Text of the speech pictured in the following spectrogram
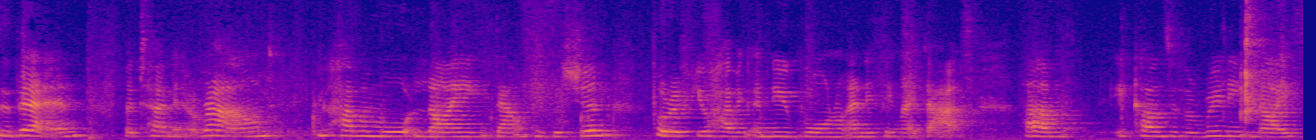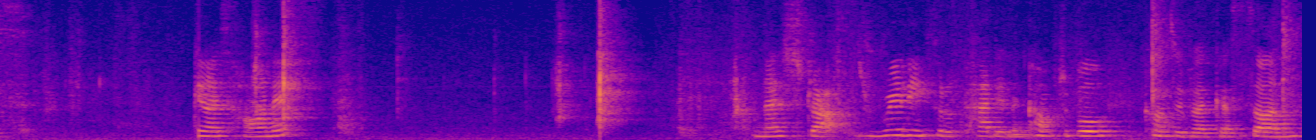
So then, if I turn it around, you have a more lying down position for if you're having a newborn or anything like that. Um, it comes with a really nice, really nice harness nice strap. It's really sort of padded and comfortable. Comes with like a sun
